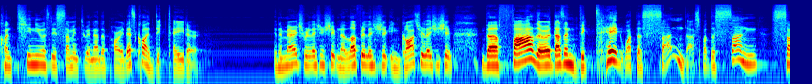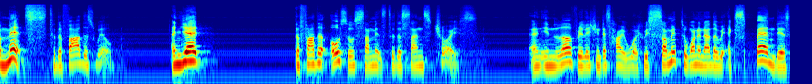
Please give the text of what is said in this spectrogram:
continuously submit to another party. That's called a dictator in a marriage relationship, in a love relationship, in God's relationship, the father doesn't dictate what the son does, but the son submits to the father's will. And yet, the father also submits to the son's choice. And in love relationship, that's how it works. We submit to one another, we expand this,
